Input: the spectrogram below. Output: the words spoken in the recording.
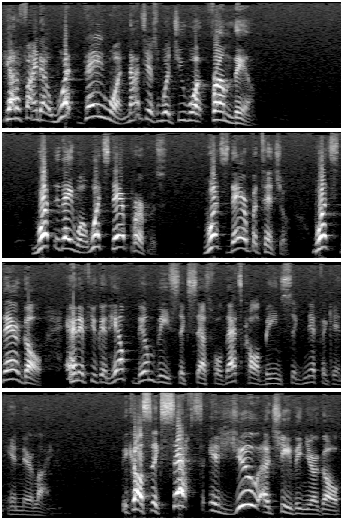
You got to find out what they want, not just what you want from them. What do they want? What's their purpose? What's their potential? What's their goal? And if you can help them be successful, that's called being significant in their life. Because success is you achieving your goal.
